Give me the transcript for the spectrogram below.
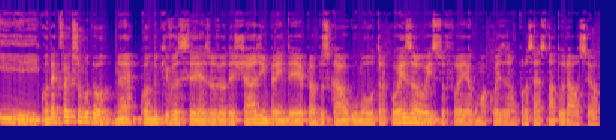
E quando é que foi que isso mudou, né? Quando que você resolveu deixar de empreender para buscar alguma outra coisa ou isso foi alguma coisa, um processo natural seu?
